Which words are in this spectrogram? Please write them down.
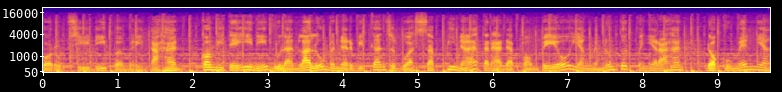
korupsi di pemerintahan. Komite ini bulan lalu menerbitkan sebuah sapina terhadap Pompeo yang menuntut penyerahan dokumen yang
